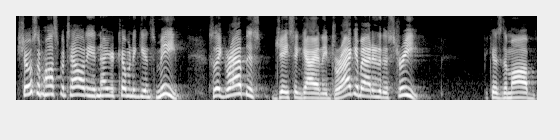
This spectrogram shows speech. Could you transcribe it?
show some hospitality, and now you're coming against me. So they grab this Jason guy and they drag him out into the street because the mob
